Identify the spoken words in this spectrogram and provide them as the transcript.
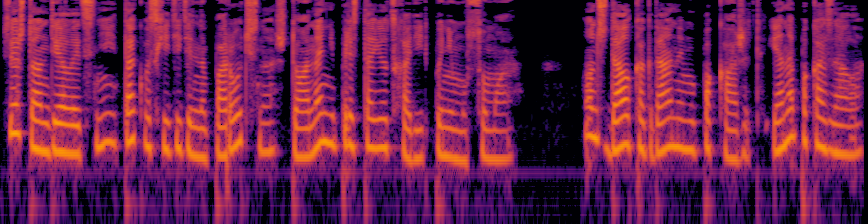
Все, что он делает с ней, так восхитительно порочно, что она не перестает сходить по нему с ума. Он ждал, когда она ему покажет, и она показала.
